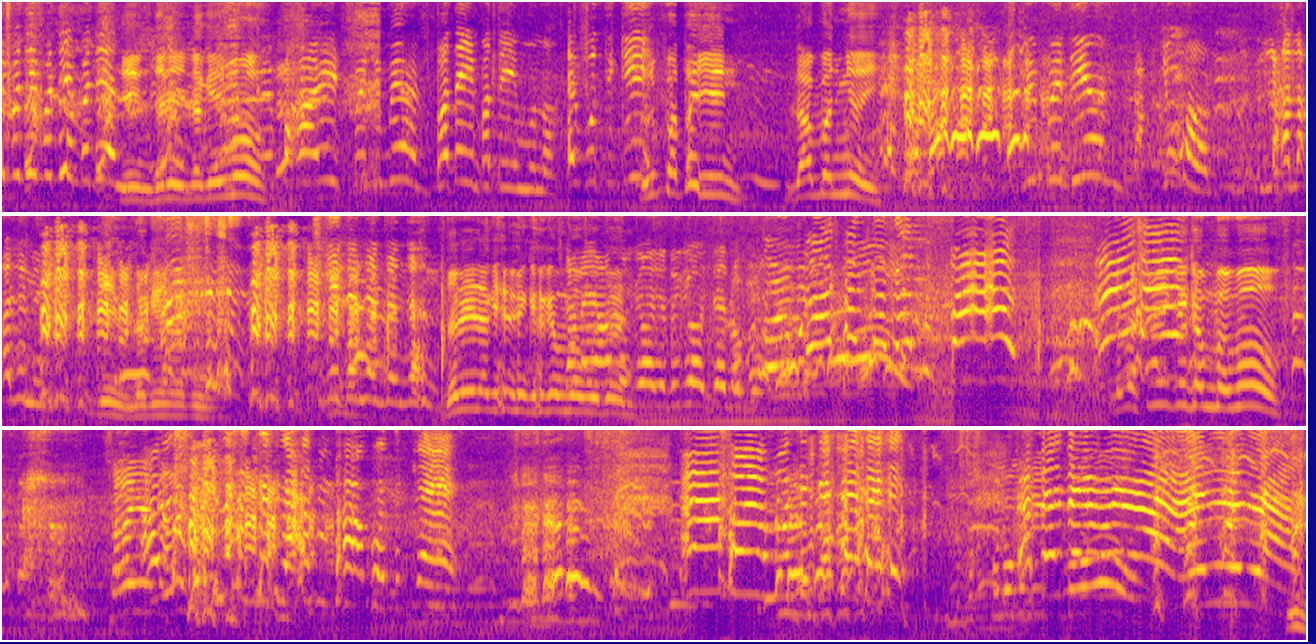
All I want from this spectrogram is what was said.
pati, pati, pati yan. Yan, dali, lagay mo. Pakain, pwede ba yan? Patayin, patayin mo na. Ay, putiki. Ano patayin? Laban nyo eh. Ay, pwede yan. Takyo ka. Laka-laka dyan eh. Game, lagay natin. Sige, dyan, dyan, dyan. Dali, lagay mo yung gagamba mo dun. Lagay, lagay, dyan, lagay. Labas mo yung gagamba mo. Uy.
